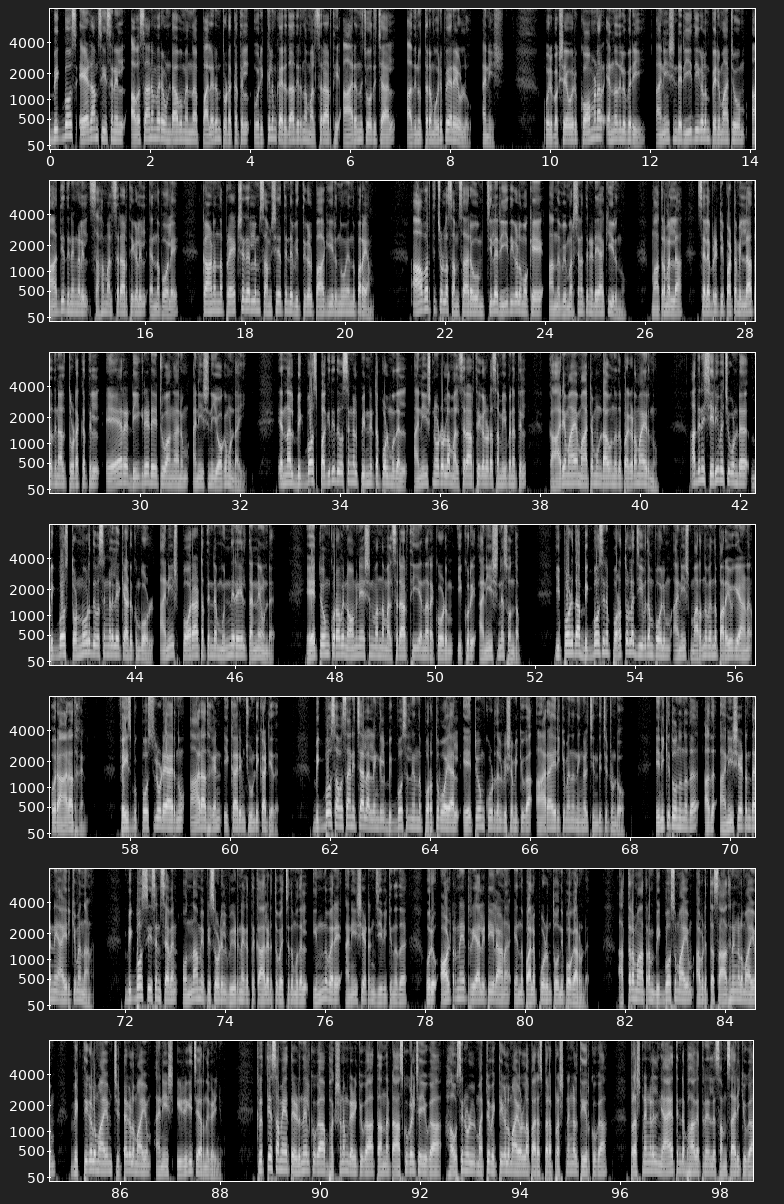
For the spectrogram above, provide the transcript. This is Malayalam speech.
ബിഗ് ബോസ് ഏഴാം സീസണിൽ അവസാനം വരെ ഉണ്ടാവുമെന്ന് പലരും തുടക്കത്തിൽ ഒരിക്കലും കരുതാതിരുന്ന മത്സരാർത്ഥി ആരെന്ന് ചോദിച്ചാൽ അതിനുത്തരം ഒരു പേരേയുള്ളൂ അനീഷ്. ഒരുപക്ഷെ ഒരു കോമണർ എന്നതിലുപരി അനീഷിന്റെ രീതികളും പെരുമാറ്റവും ആദ്യ ദിനങ്ങളിൽ സഹമത്സരാർത്ഥികളിൽ എന്ന പോലെ കാണുന്ന പ്രേക്ഷകരിലും സംശയത്തിന്റെ വിത്തുകൾ പാകിയിരുന്നു എന്ന് പറയാം. ആവർത്തിച്ചുള്ള സംസാരവും ചില രീതികളുമൊക്കെ അന്ന് വിമർശനത്തിനിടയാക്കിയിരുന്നു. മാത്രമല്ല സെലിബ്രിറ്റി പട്ടമില്ലാത്തതിനാൽ തുടക്കത്തിൽ ഏറെ ഡീഗ്രേഡ് ഏറ്റുവാങ്ങാനും അനീഷിന് യോഗമുണ്ടായി. എന്നാൽ ബിഗ് ബോസ് പകുതി ദിവസങ്ങൾ പിന്നിട്ടപ്പോൾ മുതൽ അനീഷിനോടുള്ള മത്സരാർത്ഥികളുടെ സമീപനത്തിൽ കാര്യമായ മാറ്റമുണ്ടാവുന്നത് പ്രകടമായിരുന്നു. അതിന് ശരിവെച്ചുകൊണ്ട് ബിഗ് ബോസ് തൊണ്ണൂറ് ദിവസങ്ങളിലേക്ക് അടുക്കുമ്പോൾ അനീഷ് പോരാട്ടത്തിന്റെ മുൻനിരയിൽ തന്നെയുണ്ട്. ഏറ്റവും കുറവ് നോമിനേഷൻ വന്ന മത്സരാർത്ഥി എന്ന റെക്കോർഡും ഇക്കുറി അനീഷിന് സ്വന്തം. ഇപ്പോഴിതാ ബിഗ് ബോസിന് പുറത്തുള്ള ജീവിതം പോലും അനീഷ് മറന്നുവെന്ന് പറയുകയാണ് ഒരു ആരാധകൻ ഫേസ്ബുക്ക് പോസ്റ്റിലൂടെയായിരുന്നു ആരാധകൻ ഇക്കാര്യം ചൂണ്ടിക്കാട്ടിയത്. ബിഗ് ബോസ് അവസാനിച്ചാൽ അല്ലെങ്കിൽ ബിഗ് ബോസിൽ നിന്ന് പുറത്തുപോയാൽ ഏറ്റവും കൂടുതൽ വിഷമിക്കുക ആരായിരിക്കുമെന്ന് നിങ്ങൾ ചിന്തിച്ചിട്ടുണ്ടോ? എനിക്ക് തോന്നുന്നത് അത് അനീഷേട്ടൻ തന്നെ ആയിരിക്കുമെന്നാണ്. ബിഗ് ബോസ് സീസൺ സെവൻ ഒന്നാം എപ്പിസോഡിൽ വീടിനകത്ത് കാലെടുത്തു വെച്ചതു മുതൽ ഇന്നുവരെ അനീഷേട്ടൻ ജീവിക്കുന്നത് ഒരു ആൾട്ടർനേറ്റ് റിയാലിറ്റിയിലാണ് എന്ന് പലപ്പോഴും തോന്നിപ്പോകാറുണ്ട്. അത്രമാത്രം ബിഗ് ബോസുമായും അവിടുത്തെ സാധനങ്ങളുമായും വ്യക്തികളുമായും ചിട്ടകളുമായും അനീഷ് ഇഴുകിച്ചേർന്നു കഴിഞ്ഞു. കൃത്യസമയത്ത് എഴുന്നേൽക്കുക ഭക്ഷണം കഴിക്കുക തന്ന ടാസ്കുകൾ ചെയ്യുക ഹൗസിനുള്ളിൽ മറ്റു വ്യക്തികളുമായുള്ള പരസ്പര പ്രശ്നങ്ങൾ തീർക്കുക പ്രശ്നങ്ങളിൽ ന്യായത്തിന്റെ ഭാഗത്തിനെതിരെ സംസാരിക്കുക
